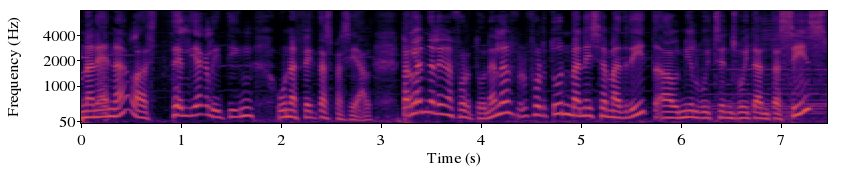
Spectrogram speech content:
una nena, la Cèlia, que li tinc un efecte especial. Parlem d'Helena Fortun. Helena Fortun va néixer a Madrid el 1886,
